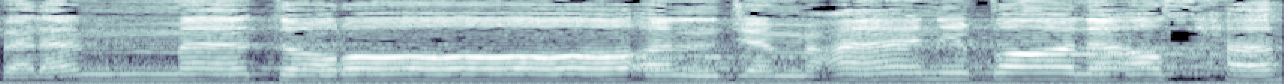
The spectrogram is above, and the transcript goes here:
فلما تراءى الجمعان قال أصحاب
